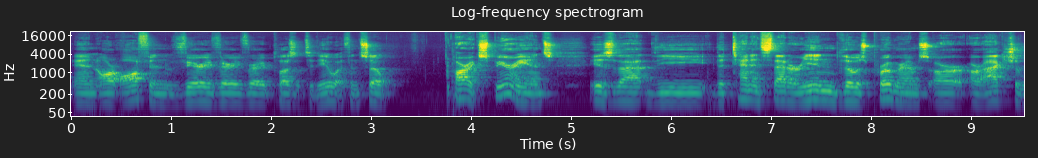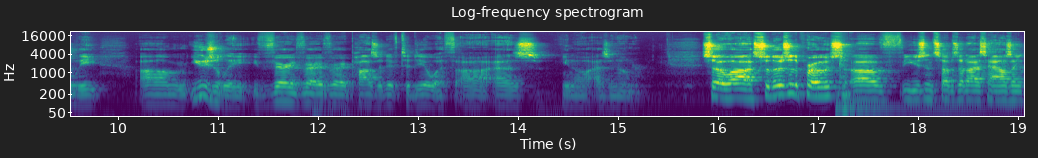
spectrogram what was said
and are often very very very pleasant to deal with. And so our experience is that the the tenants that are in those programs are are actually um, usually very very very positive to deal with uh, as you know as an owner. So uh, so those are the pros of using subsidized housing.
